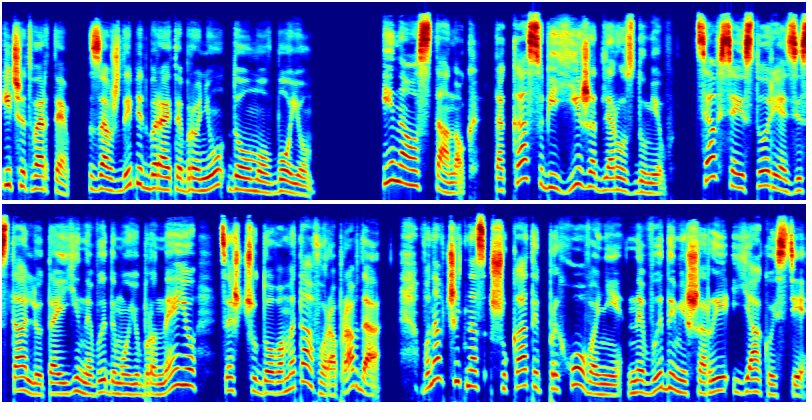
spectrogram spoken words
І четверте – завжди підбирайте броню до умов бою. І наостанок, така собі їжа для роздумів. Ця вся історія зі сталлю та її невидимою бронею – це ж чудова метафора, правда? Вона вчить нас шукати приховані, невидимі шари якості,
